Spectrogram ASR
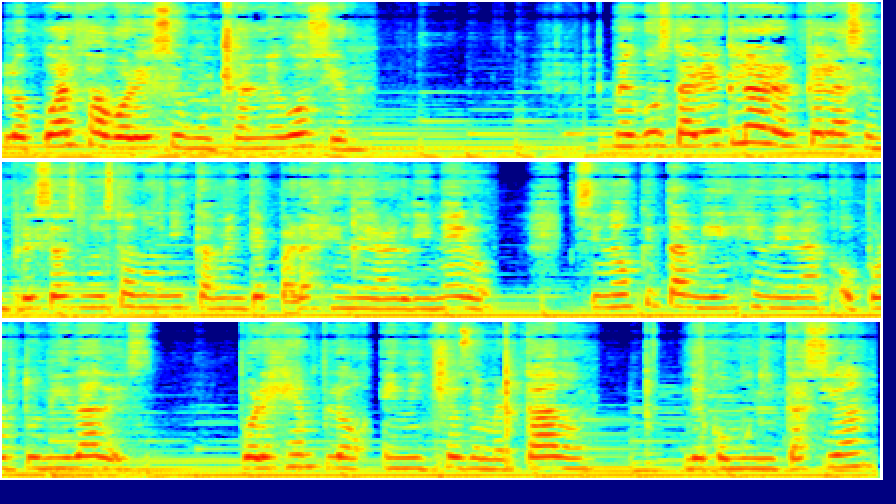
lo cual favorece mucho al negocio. Me gustaría aclarar que las empresas no están únicamente para generar dinero, sino que también generan oportunidades, por ejemplo, en nichos de mercado, de comunicación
